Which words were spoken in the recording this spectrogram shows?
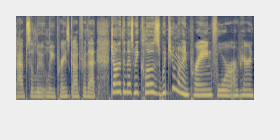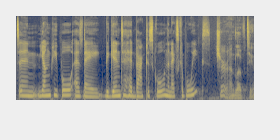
Absolutely. Praise God for that. Jonathan, as we close, would you mind praying for our parents and young people as they begin to head back to school in the next couple weeks? Sure, I'd love to.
